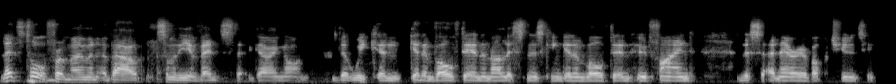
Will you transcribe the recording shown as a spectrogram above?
let's talk for a moment about some of the events that are going on that we can get involved in and our listeners can get involved in who find this an area of opportunity.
